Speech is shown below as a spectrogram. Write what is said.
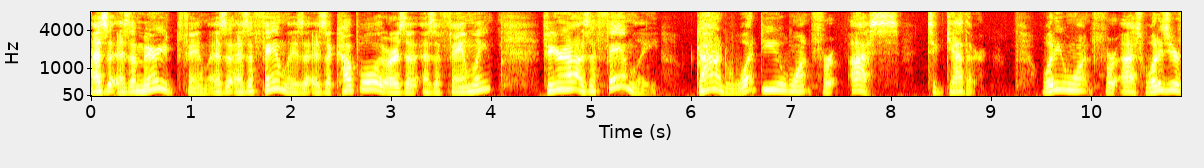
As a, as a married family, as a, as a family, as a, as a couple, or as a, as a family, figuring out as a family, God, what do you want for us together? What do you want for us? What is your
